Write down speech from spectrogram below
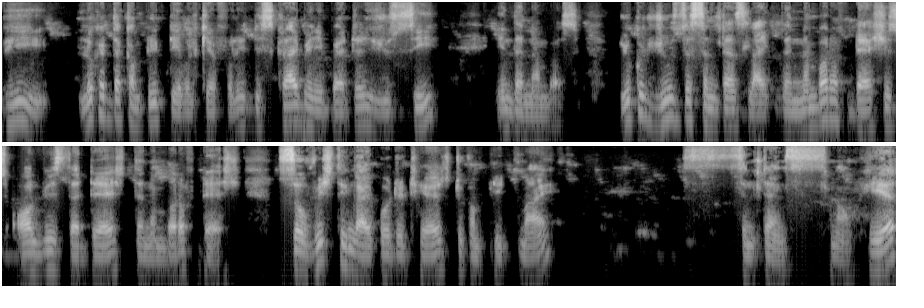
b look at the complete table carefully. Describe any pattern you see in the numbers you could use the sentence like the number of dash is always the dash, the number of dash. So which thing I put it here to complete my sentence. Now here,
